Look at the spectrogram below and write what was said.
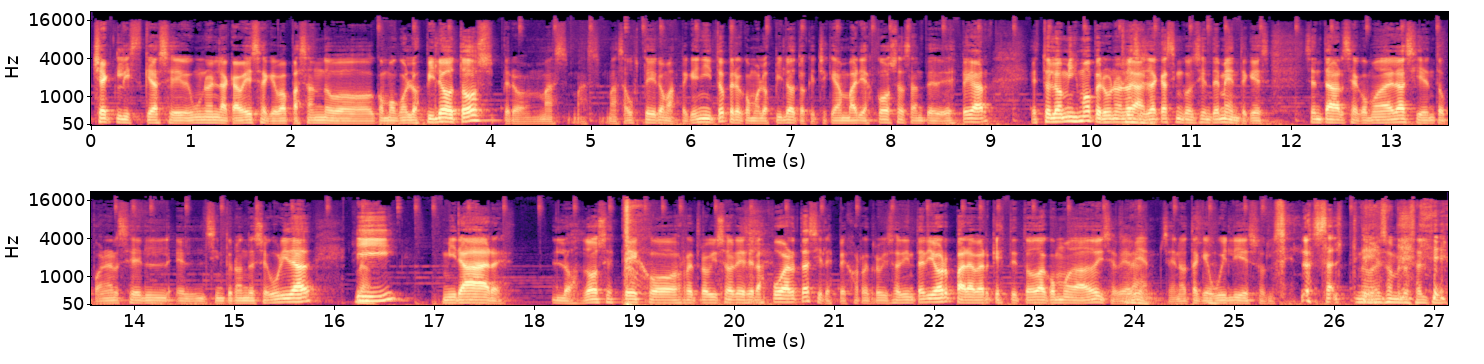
checklist que hace uno en la cabeza que va pasando como con los pilotos, pero más, más, más austero, más pequeñito, pero como los pilotos que chequean varias cosas antes de despegar. Esto es lo mismo, pero uno lo hace ya casi inconscientemente, que es sentarse, acomodar el asiento, ponerse el, el cinturón de seguridad y mirar los dos espejos retrovisores de las puertas y el espejo retrovisor interior para ver que esté todo acomodado y se vea Claro. bien. Se nota que Willy eso se lo saltea. No, eso me lo salté.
